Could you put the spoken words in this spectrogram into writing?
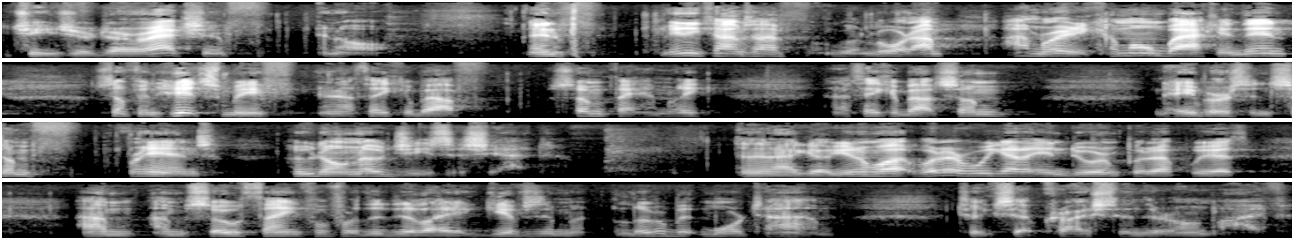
You change your direction and all. And many times I'm going, Lord, I'm I'm ready. Come on back. And then something hits me and I think about some family and I think about some neighbors and some friends who don't know Jesus yet. And then I go, you know what? Whatever we got to endure and put up with, I'm, I'm so thankful for the delay. It gives them a little bit more time to accept Christ in their own life.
